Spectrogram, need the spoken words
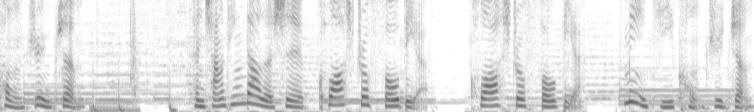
恐惧症，很常听到的是 claustrophobia，claustrophobia 密集恐惧症。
